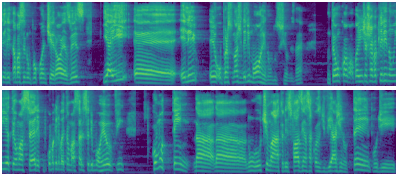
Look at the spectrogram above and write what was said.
ele acaba sendo um pouco anti-herói às vezes. E aí é, ele o personagem dele morre num dos filmes, né? Então a gente achava que ele não ia ter uma série. Como é que ele vai ter uma série se ele morreu? Enfim, como tem na, na, no Ultimato, eles fazem essa coisa de viagem no tempo, de,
